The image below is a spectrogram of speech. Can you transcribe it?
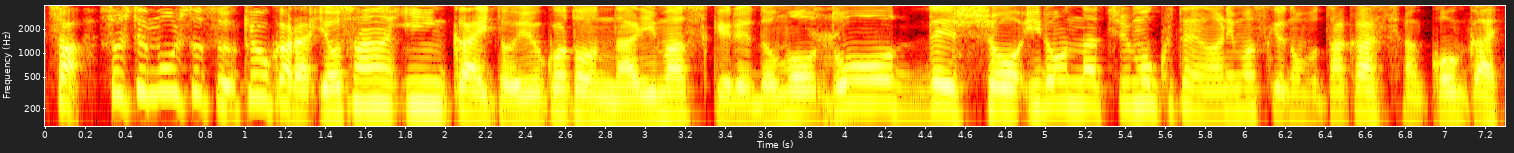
さあそしてもう一つ今日から予算委員会ということになりますけれども、どうでしょう？いろんな注目点ありますけども高橋さん今回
